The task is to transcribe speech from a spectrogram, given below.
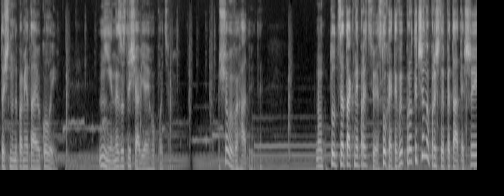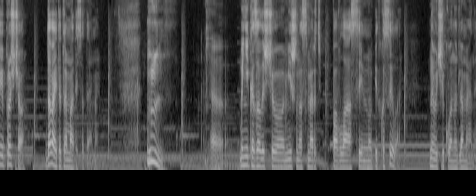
точно не пам'ятаю коли. Ні, не зустрічав я його потім. Що ви вигадуєте? Ну, тут це так не працює. Слухайте, ви про тичину прийшли питати, чи про що? Давайте триматися теми. Е, Мені казали, що Мішина смерть Павла сильно підкосила, неочікувано для мене.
